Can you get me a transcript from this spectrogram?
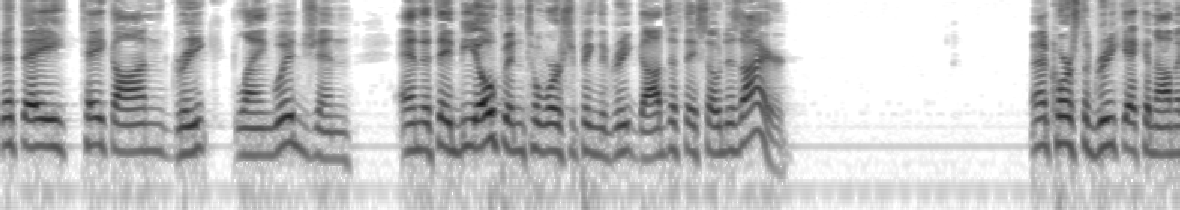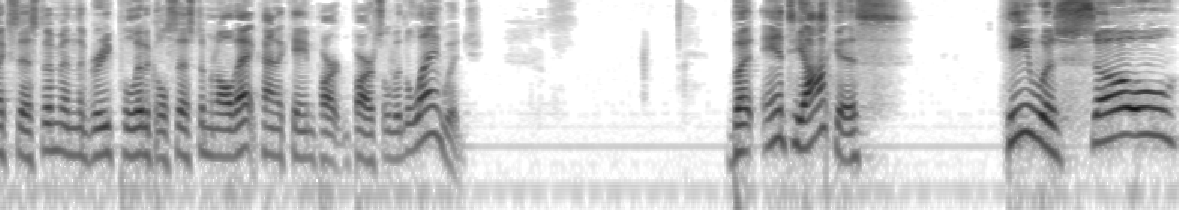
that they take on Greek language and and that they'd be open to worshiping the Greek gods if they so desired. And of course, the Greek economic system and the Greek political system and all that kind of came part and parcel with the language. But Antiochus he was so,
